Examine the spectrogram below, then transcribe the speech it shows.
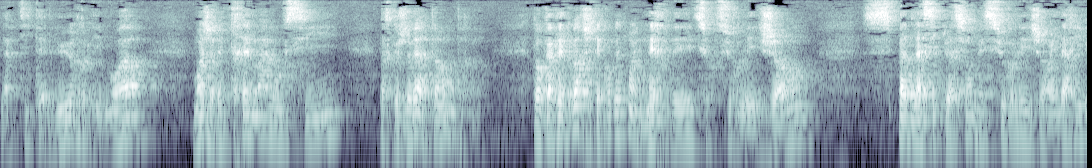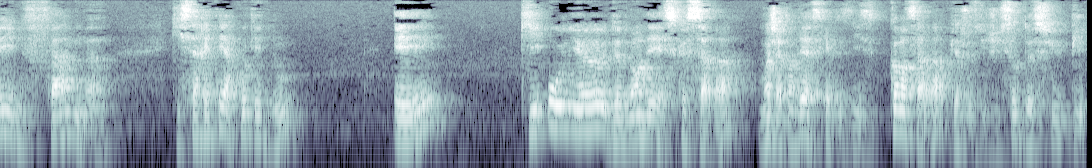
La petite, elle hurle. Et moi, moi, j'avais très mal aussi parce que je devais attendre. Donc, à quelque part, j'étais complètement énervé sur, sur les gens. Pas de la situation, mais sur les gens. Il arrivait une femme qui s'arrêtait à côté de nous et qui, au lieu de demander est-ce que ça va, moi j'attendais à ce qu'elle me dise comment ça va, puis je, je, saute dessus, puis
